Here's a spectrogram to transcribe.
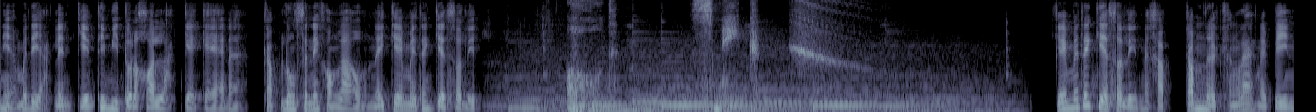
เนี่ยไม่ได้อยากเล่นเกมที่มีตัวละครหลักแก่ๆนะ กับลุงสเน็กของเราในเกม Metal Gear Solid Old Snake. เกม Metal Gear Solid นะครับกำเนิดครั้งแรกในปี 1987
